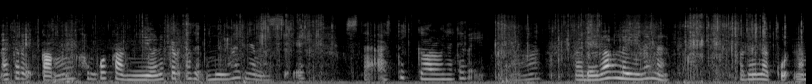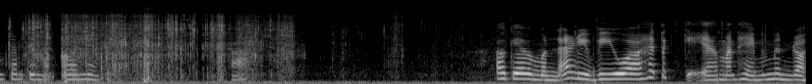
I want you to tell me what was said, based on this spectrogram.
các bạn còn không có còn nhiều nên các bạn có thể mua hết nha. Mình sẽ xả sticker luôn nha các bạn. Đó. và để lót ly nữa nè. Còn đây là cuộn 500 tin cảm ơn nha. Đó. Ok, và mình đã review ờ, hết tất cả mặt hàng với mình rồi.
